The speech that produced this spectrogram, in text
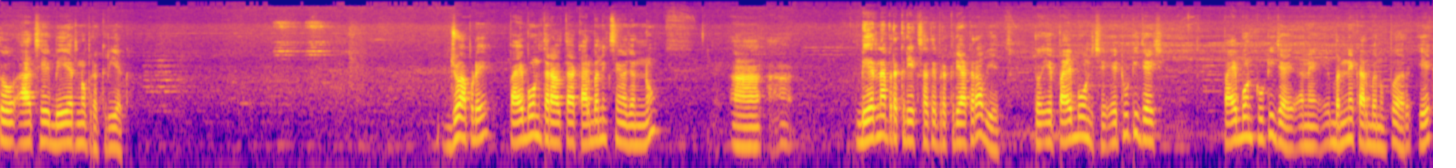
તો આ છે બેયરનો પ્રક્રિયક. જો આપણે પાયબોન ધરાવતા કાર્બનિક સંયોજનનું બેયરના પ્રક્રિયક સાથે પ્રક્રિયા કરાવીએ, તો એ પાયબોન્ડ છે, એ તૂટી જાય છે. પાયબોન્ડ તૂટી જાય અને એ બંને કાર્બન ઉપર એક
